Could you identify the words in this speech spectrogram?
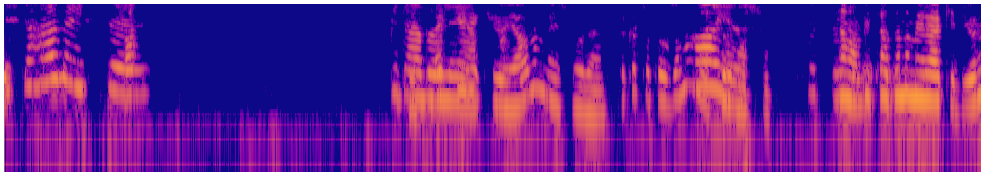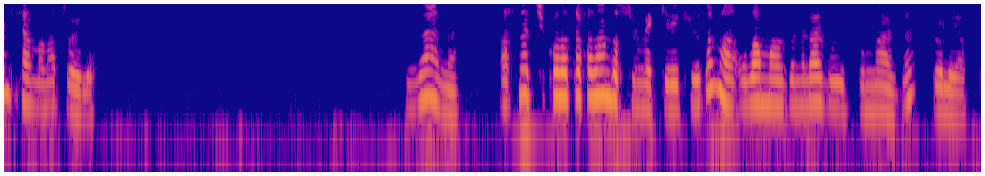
İşte her neyse. Bak. Bir daha Kesmek böyle gerekiyor yapma. yavrum mecburen. Sıkı tut o zaman Hayır. açılmasın. Kesmek Tamam bir tadını merak ediyorum. Sen bana söyle. Güzel mi? Aslında çikolata falan da sürmek gerekiyordu ama olan malzemeler bu bunlardı. Böyle yaptık.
